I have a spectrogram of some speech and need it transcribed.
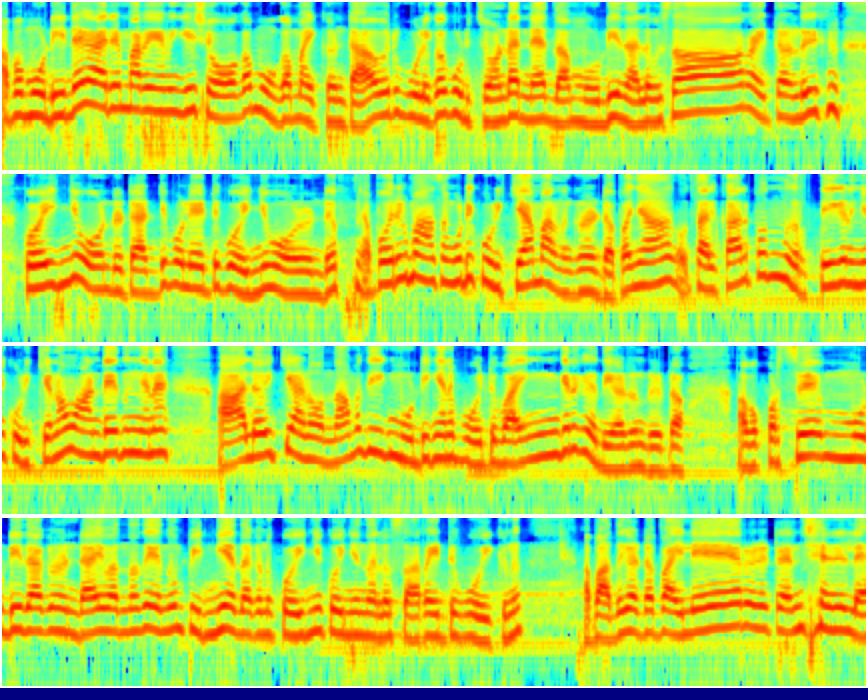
അപ്പോൾ മുടീന്റെ കാര്യം പറയുകയാണെങ്കിൽ ശോകം മുഖം മയക്കുന്നുണ്ട് ആ ഒരു ഗുളിക കുടിച്ചോണ്ട് തന്നെ ഇതാ മുടി നല്ല ഉസാറായിട്ടുണ്ട് കൊഴിഞ്ഞു പോകുന്നുണ്ട് കേട്ടോ അടിപൊളിയായിട്ട് കൊഴിഞ്ഞു പോകുന്നുണ്ട് അപ്പോൾ ഒരു മാസം കൂടി കുടിക്കാൻ പറഞ്ഞിരിക്കണം കേട്ടോ അപ്പോൾ ഞാൻ തൽക്കാലം ഇപ്പോൾ ഒന്ന് നിർത്തിക്കണം ഇനി കുടിക്കണോ വേണ്ടേന്ന് ഇങ്ങനെ ആലോചിക്കുകയാണ്. ഒന്നാമത് ഈ മുടി ഇങ്ങനെ പോയിട്ട് ഭയങ്കര ഗതികേടുണ്ട് കേട്ടോ അപ്പോൾ കുറച്ച് മുടി ഇതാക്കണം ഉണ്ടായി വന്നതേന്നും പിന്നെ ഇതാക്കണം കൊഴിഞ്ഞ് കൊഴിഞ്ഞ് നല്ല ഉസാറായിട്ട് പോയിക്കണ്. അപ്പോൾ അത് കേട്ടപ്പോൾ അതിലേറെ ഒരു ടെൻഷനില്ലേ?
